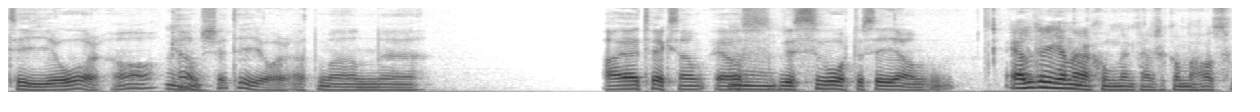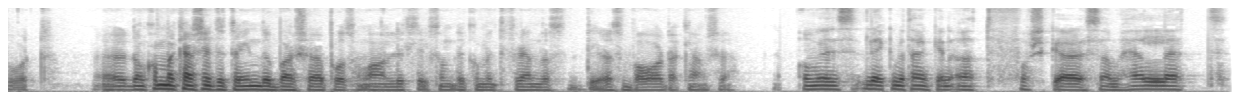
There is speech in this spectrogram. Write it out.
tio år, ja Mm. kanske tio år. Att man... eh, Ja, jag är tveksam. Jag har, Mm. Det är svårt att säga om. Äldre generationen kanske kommer ha svårt. Eh, De kommer kanske inte ta in det och bara köra på som vanligt. Liksom. Det kommer inte förändras deras vardag kanske. Om vi leker med tanken att forskarsamhället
